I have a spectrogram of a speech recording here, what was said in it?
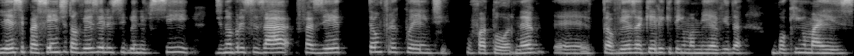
e esse paciente talvez ele se beneficie de não precisar fazer tão frequente o fator, né? É, talvez aquele que tem uma meia-vida um pouquinho mais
